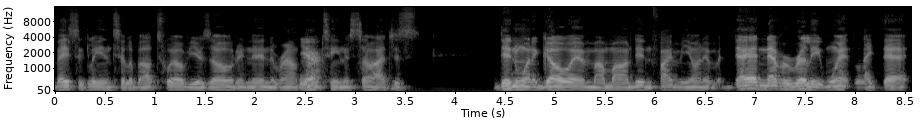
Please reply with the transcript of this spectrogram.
basically until about 12 years old, and then around yeah. 13 or so, I just didn't want to go, and my mom didn't fight me on it. My dad never really went like that.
